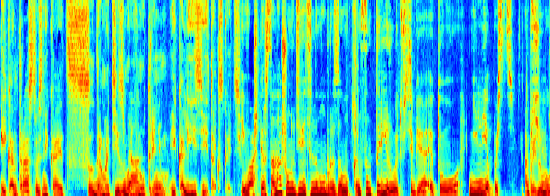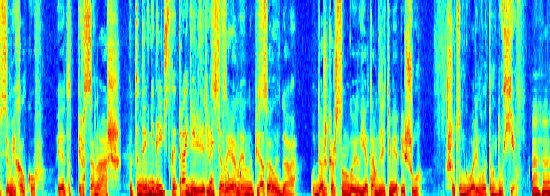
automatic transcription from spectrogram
И контраст возникает с драматизмом да. внутренним и коллизией, так сказать. И ваш персонаж, он удивительным образом концентрирует в себе эту нелепость. Это вообще. придумал все Михалков. И этот персонаж. Это древнегреческая трагедия, и эти сцены написал, такой. да. Даже, кажется, он говорил, я там для тебя пишу. Что-то он говорил в этом духе. Угу.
